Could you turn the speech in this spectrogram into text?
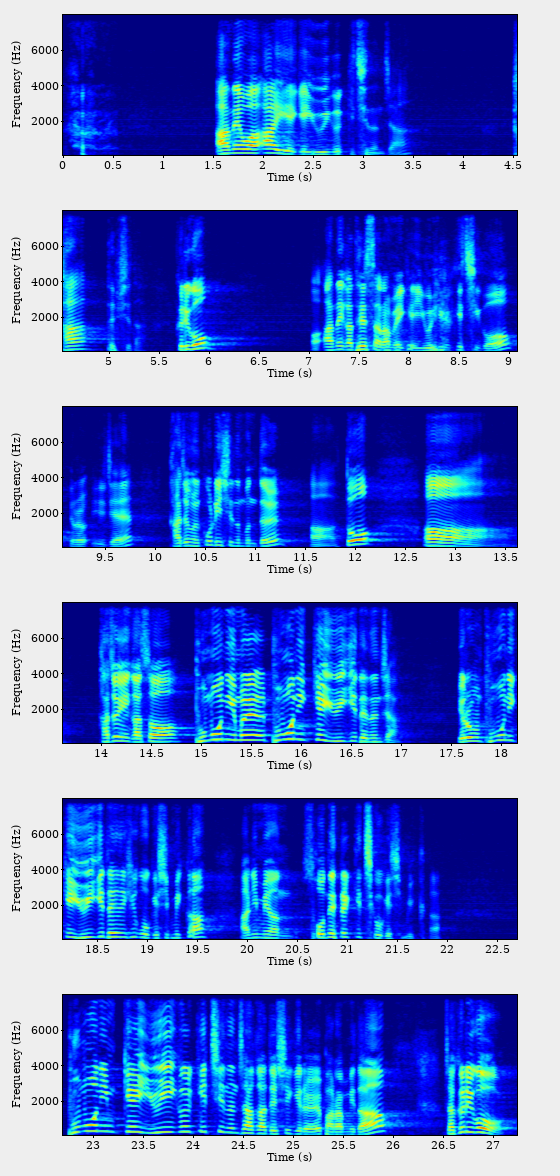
아내와 아이에게 유익을 끼치는 자가 됩시다. 그리고 어, 아내가 될 사람에게 유익을 끼치고 이제 가정을 꾸리시는 분들 어, 또 어, 가정에 가서 부모님을 부모님께 유익이 되는 자 여러분 부모님께 유익이 되시고 계십니까? 아니면 손해를 끼치고 계십니까? 부모님께 유익을 끼치는 자가 되시기를 바랍니다. 자 그리고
